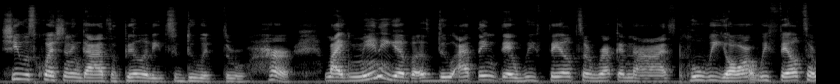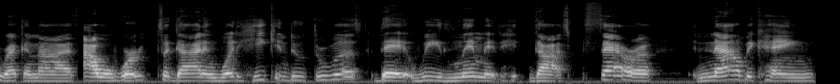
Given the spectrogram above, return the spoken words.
She was questioning God's ability to do it through her. Like many of us do, I think that we fail to recognize who we are. We fail to recognize our worth to God and what he can do through us that we limit God's Sarah now became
